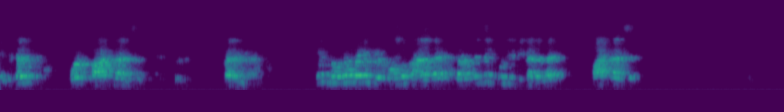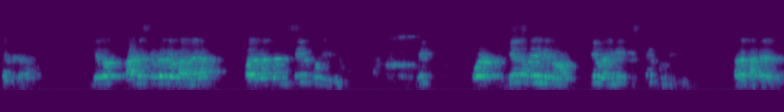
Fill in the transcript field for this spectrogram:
कैपिटल और पार्टनर्स करंट इन दोनों का एक कॉम्बो कहा जाता है परिवर्तनशील पूंजी विधि कहा जाता है पार्टनर्स कैपिटल पार्टनर्स कैपिटल के काम आएगा परिवर्तनशील पूंजी ठीक? और ये जो बनेंगे दोनों ये बनेंगे स्थिर पूंजी अगर खाते रहते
